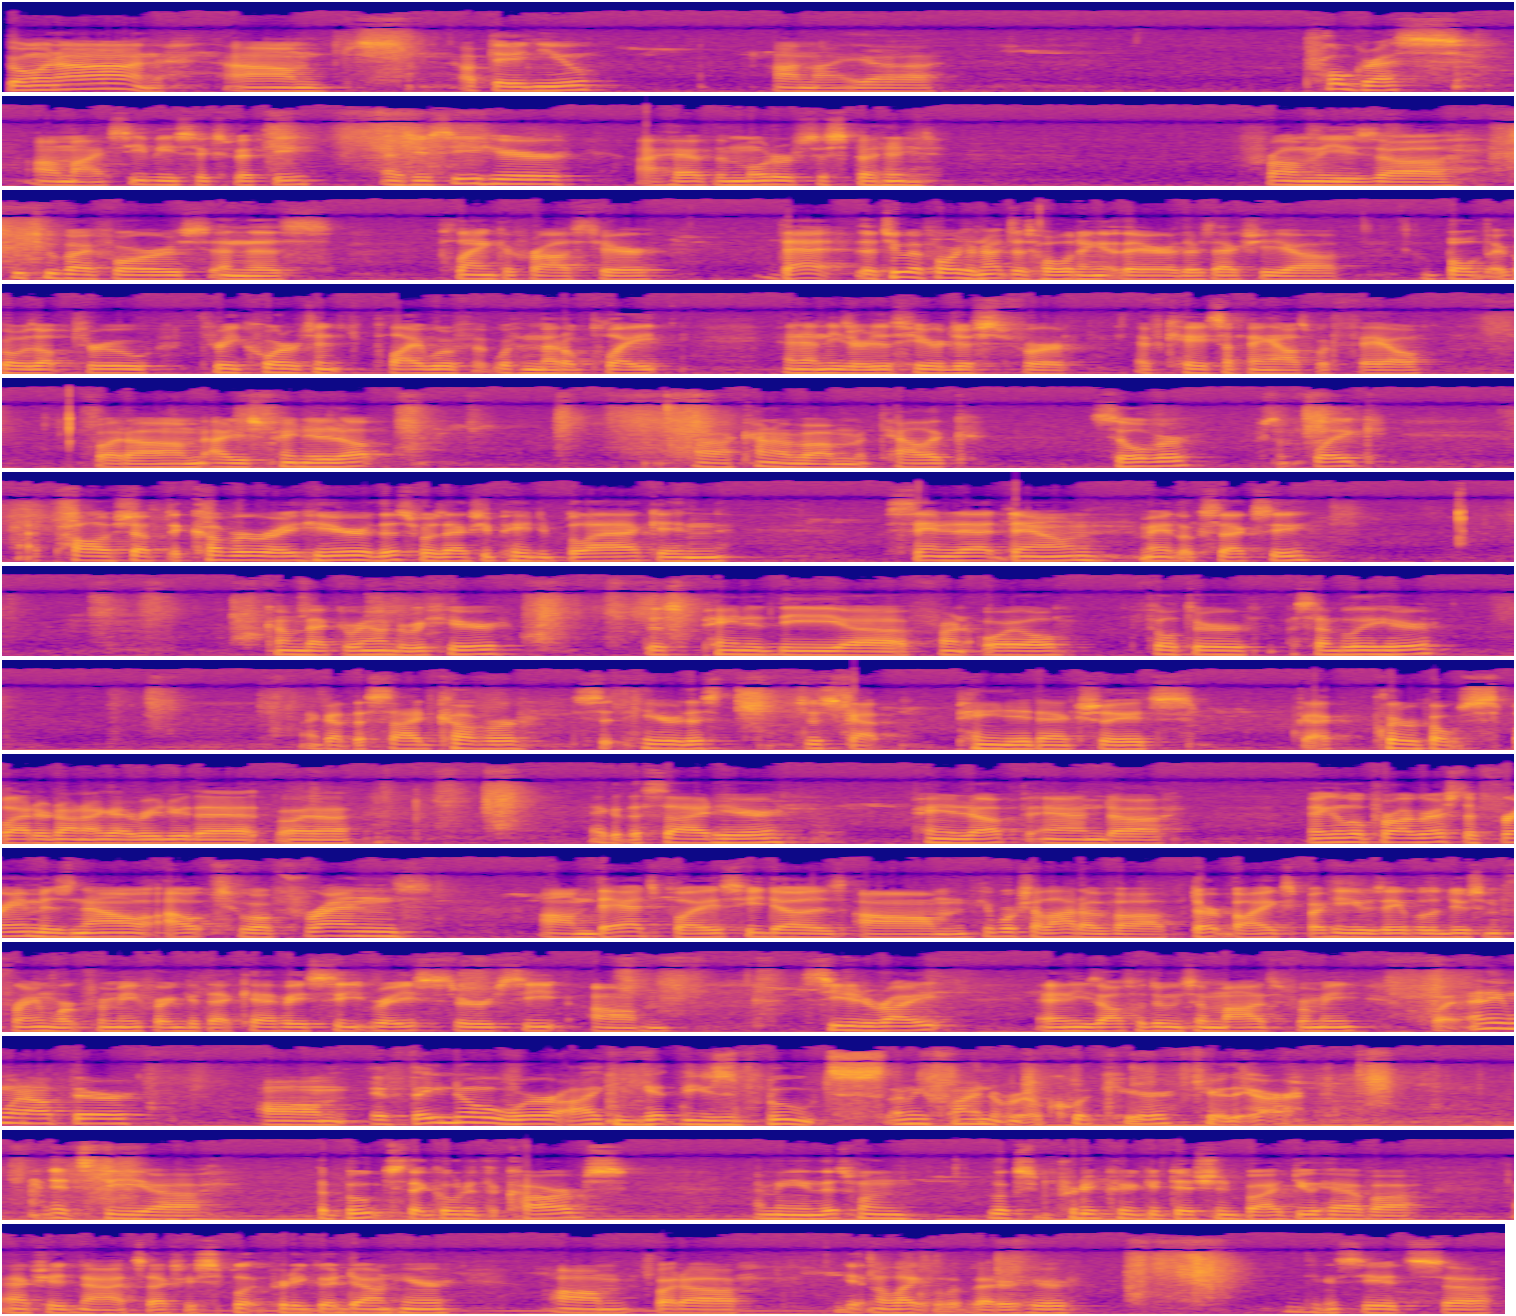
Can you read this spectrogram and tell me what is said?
going on? Um, just updating you on my uh, progress on my CB650. As you see here, I have the motor suspended from these uh, two 2x4s and this plank across here. That The 2x4s are not just holding it there, there's actually a bolt that goes up through 3 quarters inch plywood with, with a metal plate. And then these are just here just for if case something else would fail. But um, I just painted it up, uh, kind of a metallic silver, some flake. I polished up the cover right here. This was actually painted black and sanded that down, made it look sexy. Come back around over here. Just painted the uh, front oil filter assembly here. I got the side cover sit here. This just got painted actually. It's got clear coat splattered on. I gotta redo that. But uh, I got the side here painted up and uh, making a little progress. The frame is now out to a friend's um, dad's place. He does, um, he works a lot of uh, dirt bikes, but he was able to do some framework for me if I can get that cafe seat racer seat um, seated right. And he's also doing some mods for me. But anyone out there um, if they know where I can get these boots, let me find it real quick here. Here they are. It's the uh, the boots that go to the carbs. I mean, this one looks in pretty good condition, but I do have a actually nah, it's actually split pretty good down here. Um, but uh, getting the light a little bit better here. You can see it's uh,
